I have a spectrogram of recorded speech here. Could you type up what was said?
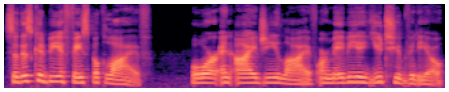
So, this could be a Facebook Live or an IG Live or maybe a YouTube video,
